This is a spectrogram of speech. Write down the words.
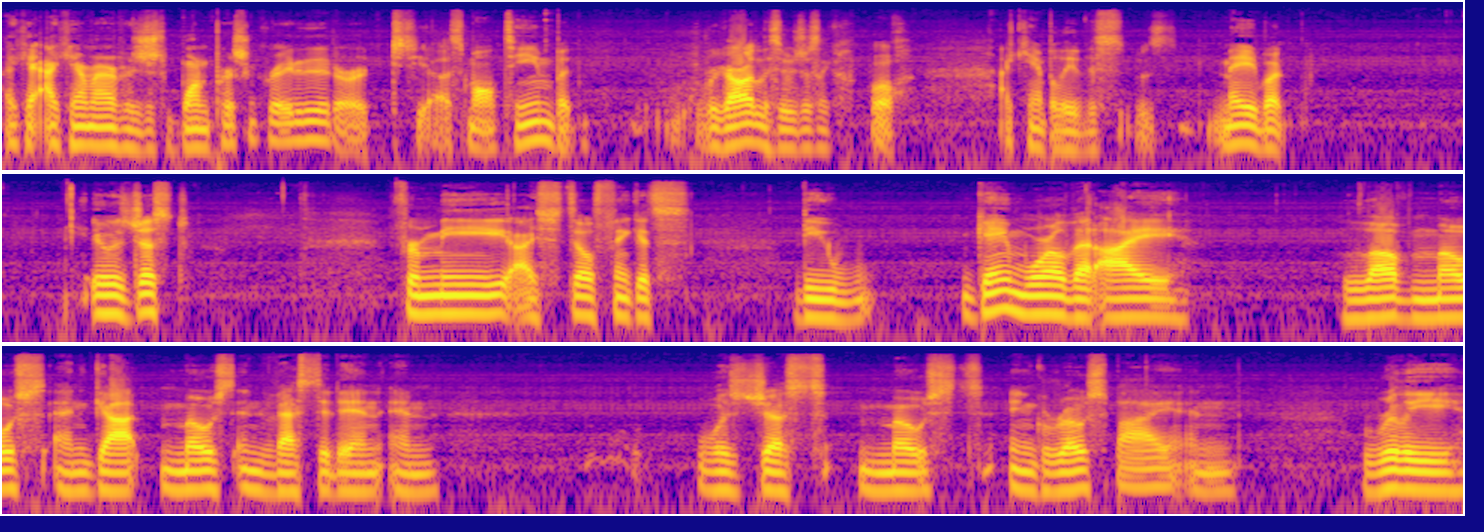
I can't I can't remember if it was just one person created it or a, small team, but regardless, it was just like, oh, I can't believe this was made. But it was just, for me, I still think it's the game world that I love most and got most invested in and was just most engrossed by and really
